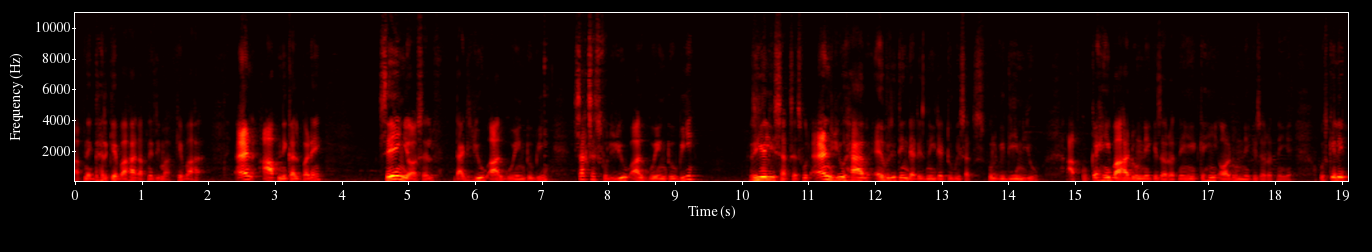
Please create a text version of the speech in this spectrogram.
अपने घर के बाहर अपने दिमाग के बाहर। एंड आप निकल पड़ें saying yourself that you are going to be successful. You are going to be successful and you have everything that is needed to be successful within you आपको कहीं बाहर ढूँढने की ज़रूरत नहीं है कहीं और ढूँढने की ज़रूरत नहीं है। उसके लिए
